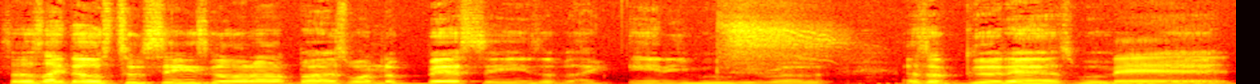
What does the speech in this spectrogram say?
So it's like those two scenes going on, but It's one of the best scenes of like any movie, bro. That's a good ass movie, man. Man.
